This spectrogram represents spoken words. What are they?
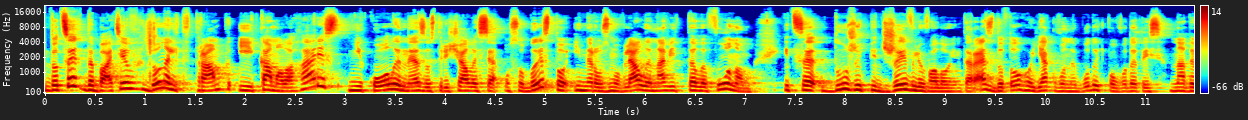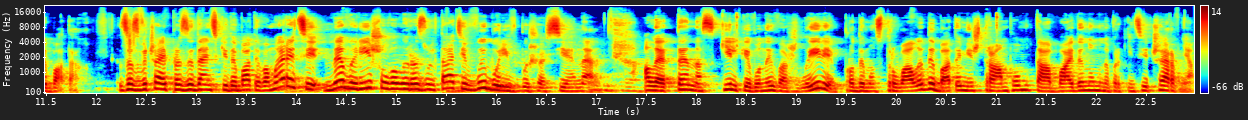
До цих дебатів Дональд Трамп і Камала Гарріс ніколи не зустрічалися особисто і не розмовляли навіть телефоном. І це дуже підживлювало інтерес до того, як вони будуть поводитись на дебатах. Зазвичай президентські дебати в Америці не вирішували результатів виборів, пише CNN. Але те, наскільки вони важливі, продемонстрували дебати між Трампом та Байденом наприкінці червня.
